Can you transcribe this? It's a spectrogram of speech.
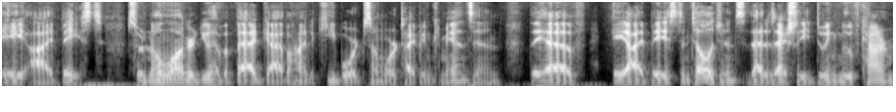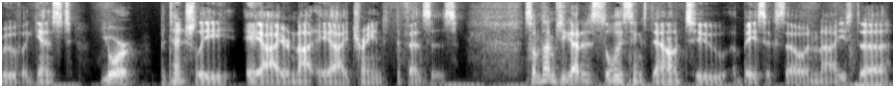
AI based. So no longer do you have a bad guy behind a keyboard somewhere typing commands in. They have AI based intelligence that is actually doing move counter move against your potentially AI or not AI trained defenses. Sometimes you got to distill these things down to basics, though. And I used to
